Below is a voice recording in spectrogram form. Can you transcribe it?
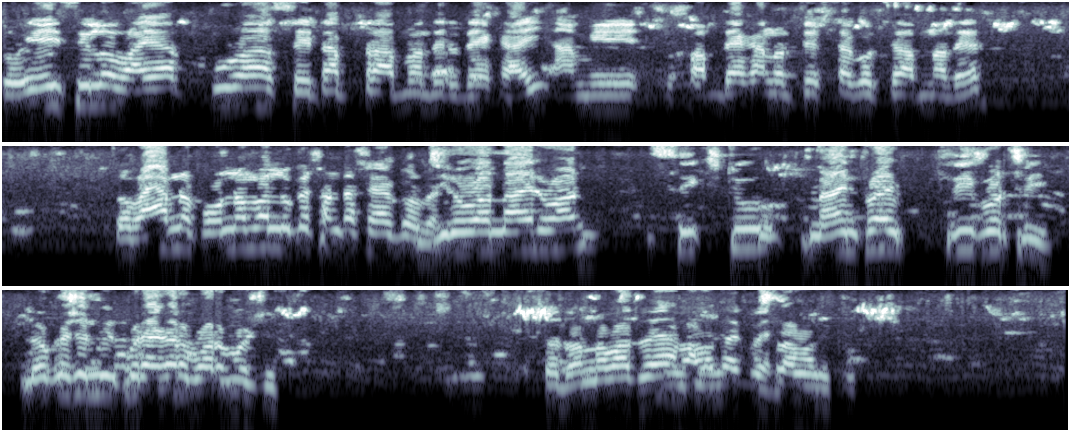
তো এই ছিল ভাইয়ার পুরো সেট আপটা আপনাদের দেখাই। আমি সব দেখানোর চেষ্টা করছি আপনাদের। তো ভাই আপনার ফোন নাম্বার লোকেশনটা শেয়ার করবেন। Zero one nine one six two nine five three four three. Location Mirpur এগারো বড় মসজিদ। তো ধন্যবাদ ভাইয়া ভালো থাকবেন। আসসালামু আলাইকুম।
